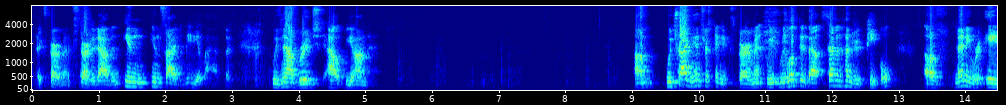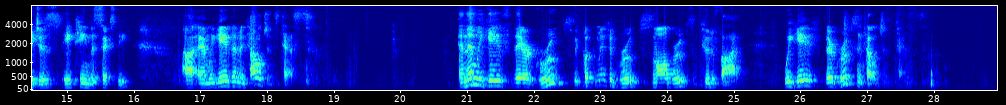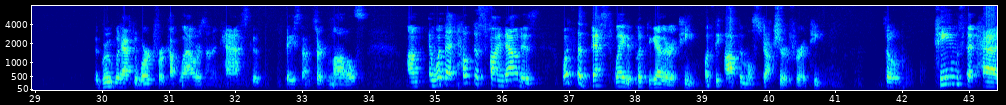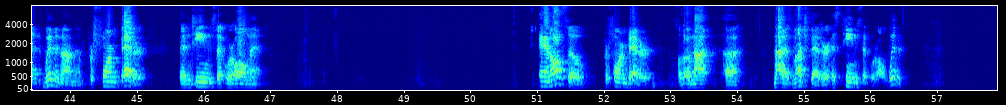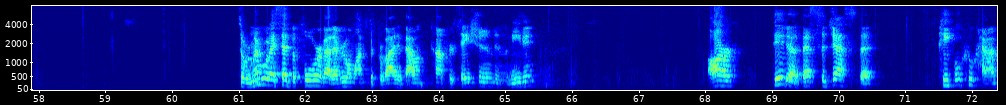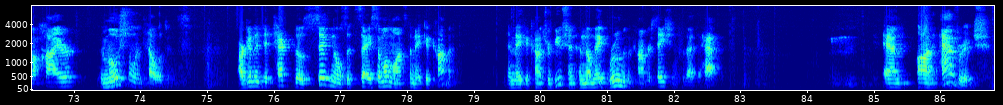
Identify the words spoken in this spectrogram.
experiments started out in, in, inside the Media Lab, but we've now bridged out beyond that. Um, we tried an interesting experiment. We, we looked at about 700 people of many ages, 18 to 60, uh, and we gave them intelligence tests. And then we gave their groups, we put them into groups, small groups of two to five. We gave their groups intelligence tests. The group would have to work for a couple hours on a task of, based on certain models. Um, and what that helped us find out is what's the best way to put together a team? What's the optimal structure for a team? So teams that had women on them performed better than teams that were all men. And also performed better, although not, uh, not as much better, as teams that were all women. So remember what I said before about everyone wants to provide a balanced conversation in the meeting? Our data best suggests that people who have a higher emotional intelligence are going to detect those signals that say someone wants to make a comment and make a contribution, and they'll make room in the conversation for that to happen. And on average,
